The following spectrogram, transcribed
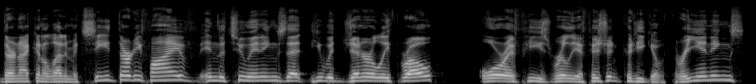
they're not going to let him exceed 35 in the two innings that he would generally throw. Or if he's really efficient, could he go three innings?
